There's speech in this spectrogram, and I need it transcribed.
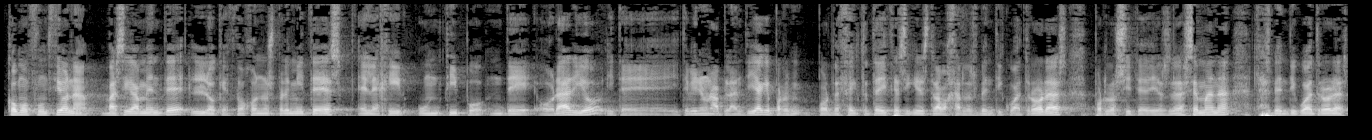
¿Cómo funciona? Básicamente lo que Zoho nos permite es elegir un tipo de horario y te, viene una plantilla que por, defecto te dice si quieres trabajar las 24 horas por los 7 días de la semana, las 24 horas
